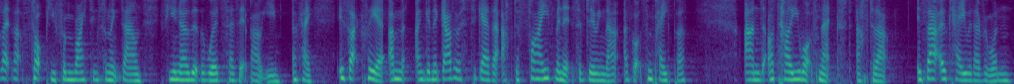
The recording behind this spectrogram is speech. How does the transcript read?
let that stop you from writing something down if you know that the word says it about you. Okay, is that clear? I'm, I'm going to gather us together after five minutes of doing that. I've got some paper, and I'll tell you what's next after that. Is that okay with everyone?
